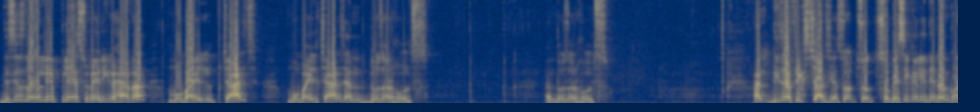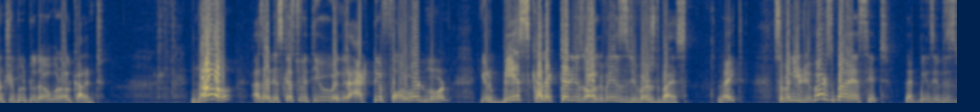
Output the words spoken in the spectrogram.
this is the only place where you have a mobile charge mobile charge and those are holes and those are holes and these are fixed charge here. So, so, so basically they do not contribute to the overall current. Now, as I discussed with you when you are active forward mode your base collector is always reversed biased right. So, when you reverse bias it that means if this is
